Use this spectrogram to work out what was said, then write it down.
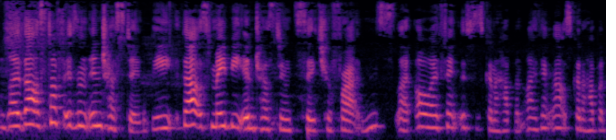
Like that stuff isn't interesting. The that's maybe interesting to say to your friends, like, "Oh, I think this is going to happen. I think that's going to happen."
